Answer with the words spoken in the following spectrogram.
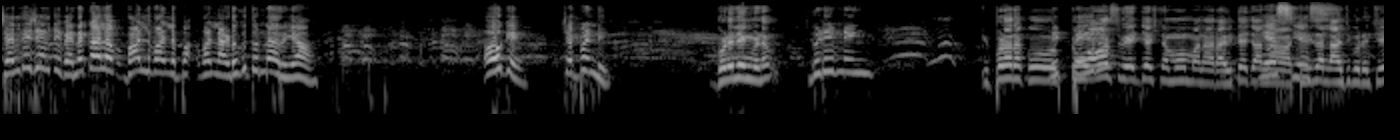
జల్దీ జల్దీ వెనకాల వాళ్ళు వాళ్ళ వాళ్ళు అడుగుతున్నారు యా. ఓకే చెప్పండి. Good evening madam good evening ఇప్పటివరకు టూ? అవర్స్ వెయిట్ చేసినాము మన రవితేజ అన్న Yes, yes. టీజర్ లాంచ్ గురించి.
